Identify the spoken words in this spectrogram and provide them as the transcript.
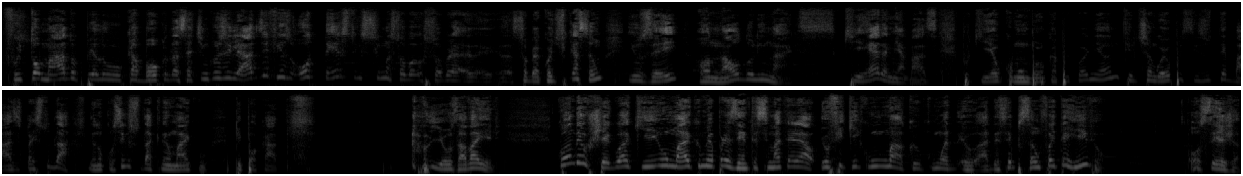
fui tomado pelo caboclo das sete encruzilhadas e fiz o texto em cima sobre, sobre, a, sobre a codificação e usei Ronaldo Linares que era a minha base. Porque eu, como um bom capricorniano, filho de Xangô, eu preciso ter base para estudar. Eu não consigo estudar que nem o Maico pipocado. E eu usava ele. Quando eu chego aqui, o Michael me apresenta esse material. Eu fiquei com uma. Com uma a decepção foi terrível. Ou seja,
